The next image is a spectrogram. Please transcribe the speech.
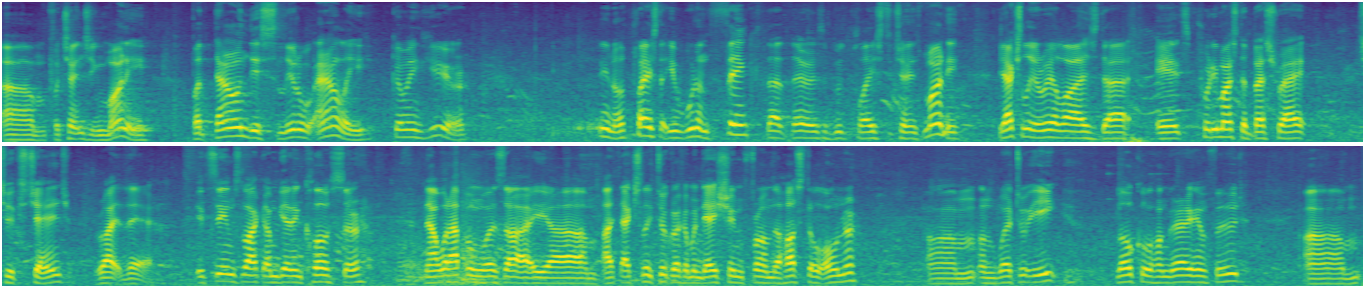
um, for changing money. But down this little alley going here you know a place that you wouldn't think that there is a good place to change money you actually realize that it's pretty much the best rate to exchange right there. It seems like I'm getting closer. Now what happened was I, um, I actually took recommendation from the hostel owner um, on where to eat local Hungarian food um,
